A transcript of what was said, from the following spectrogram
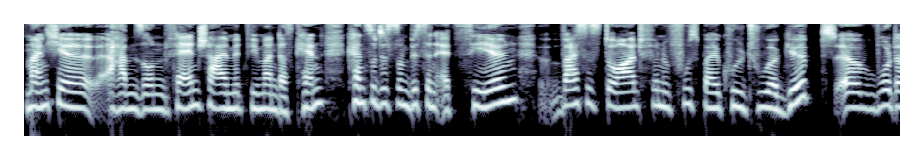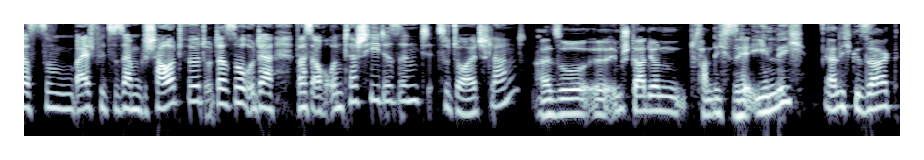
manche haben so einen Fanschal mit, wie man das kennt. Kannst du das so ein bisschen erzählen, was es dort für eine Fußballkultur gibt, äh, wo das zum Beispiel zusammen geschaut wird oder so, oder was auch Unterschiede sind zu Deutschland? Also äh, im Stadion fand ich sehr ähnlich, ehrlich gesagt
